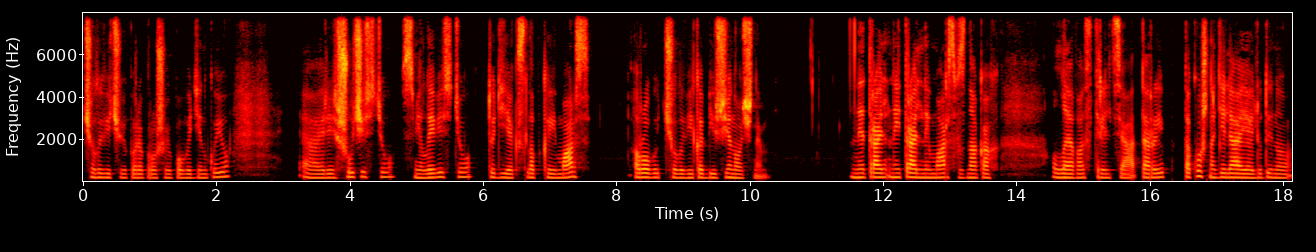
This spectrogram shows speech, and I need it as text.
чоловічою, перепрошую, поведінкою, рішучістю, сміливістю, тоді як слабкий Марс робить чоловіка більш жіночним. Нейтральний Марс в знаках лева, стрільця та риб також наділяє людину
